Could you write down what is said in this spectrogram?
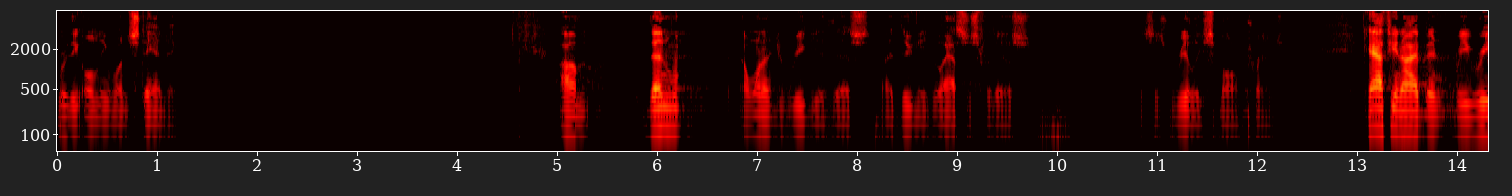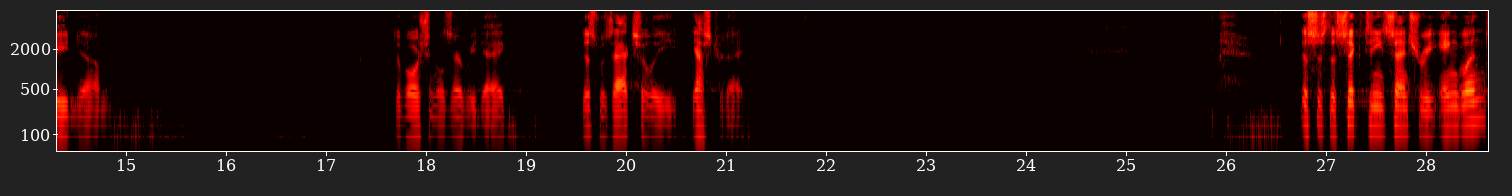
we're the only one standing? Um, then I wanted to read you this. I do need glasses for this. This is really small print. Kathy and I have been, we read um, devotionals every day. This was actually yesterday. This is the 16th century England.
